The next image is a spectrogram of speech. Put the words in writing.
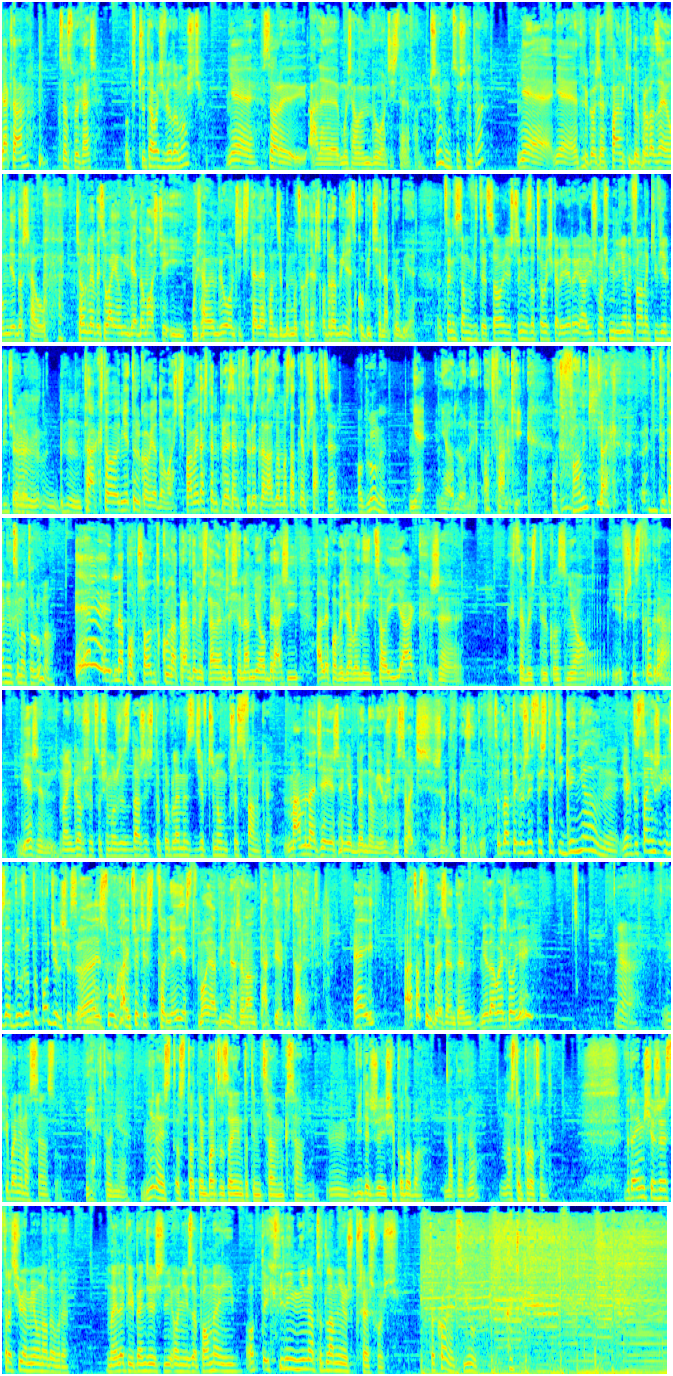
Jak tam? Co słychać? Odczytałeś wiadomość? Nie, sorry, ale musiałem wyłączyć telefon. Czemu? Coś nie tak? Nie, nie, tylko że fanki doprowadzają mnie do szału. Ciągle wysyłają mi wiadomości i musiałem wyłączyć telefon, żeby móc chociaż odrobinę skupić się na próbie. To niesamowite, co? Jeszcze nie zacząłeś kariery, a już masz miliony fanek i wielbicielek. Mhm, tak, to nie tylko wiadomość. Pamiętasz ten prezent, który znalazłem ostatnio w szafce? Od Luny. Nie, nie od Luny, od fanki. Od fanki? Tak. Pytanie, co na to Luna? Eee, na początku naprawdę myślałem, że się na mnie obrazi, ale powiedziałem jej co i jak, że chcę być tylko z nią i wszystko gra. Wierzy mi. Najgorsze, co się może zdarzyć, to problemy z dziewczyną przez fankę. Mam nadzieję, że nie będą mi już wysyłać żadnych prezentów. To dlatego, że jesteś taki genialny. Jak dostaniesz ich za dużo, to podziel się ze mną. Ej, słuchaj, przecież to nie jest moja wina, że mam tak wielki talent. Ej, a co z tym prezentem? Nie dałeś go jej? Nie, i chyba nie ma sensu. Jak to nie? Nina jest ostatnio bardzo zajęta tym całym Ksawim. Mm, Widać, że jej się podoba. na pewno? Na 100%. Wydaje mi się, że straciłem ją na dobre. Najlepiej będzie, jeśli o niej zapomnę i od tej chwili Nina to dla mnie już przeszłość. To koniec, już. Chodź.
